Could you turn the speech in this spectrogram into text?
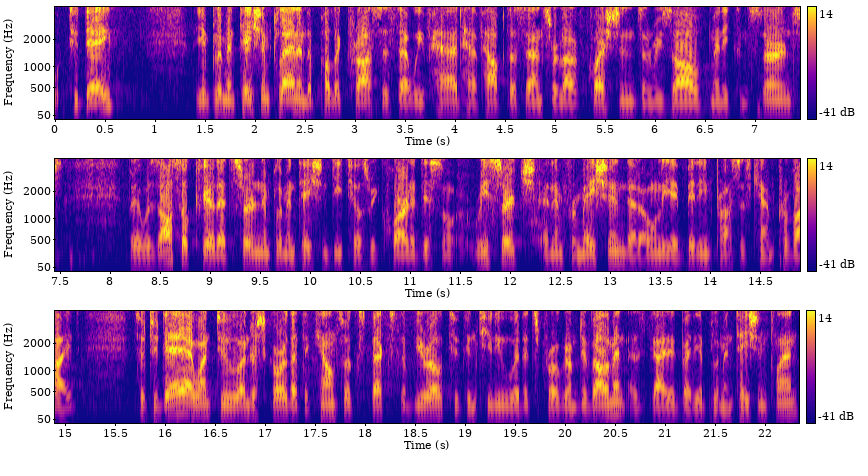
Today. The implementation plan and the public process that we've had have helped us answer a lot of questions and resolve many concerns. But it was also clear that certain implementation details required additional research and information that only a bidding process can provide. So today I want to underscore that the Council expects the Bureau to continue with its program development as guided by the implementation plan.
